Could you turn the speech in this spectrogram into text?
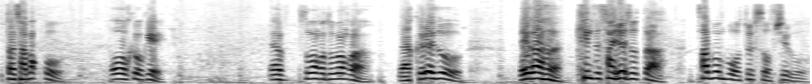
일단 잡았고. 어 오케이 오케이. 야 도망가 도망가. 야 그래도 내가 킨드 살려줬다. 4번 뭐 어쩔 수 없지 뭐.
